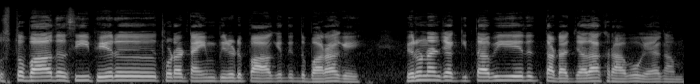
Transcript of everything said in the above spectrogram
ਉਸ ਤੋਂ ਬਾਅਦ ਅਸੀਂ ਫਿਰ ਥੋੜਾ ਟਾਈਮ ਪੀਰੀਅਡ ਪਾ ਕੇ ਤੇ ਦੁਬਾਰਾ ਗਏ। ਫਿਰ ਉਹਨਾਂ ਨੇ ਚੈੱਕ ਕੀਤਾ ਵੀ ਇਹ ਤੇ ਤੁਹਾਡਾ ਜ਼ਿਆਦਾ ਖਰਾਬ ਹੋ ਗਿਆ ਕੰਮ।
